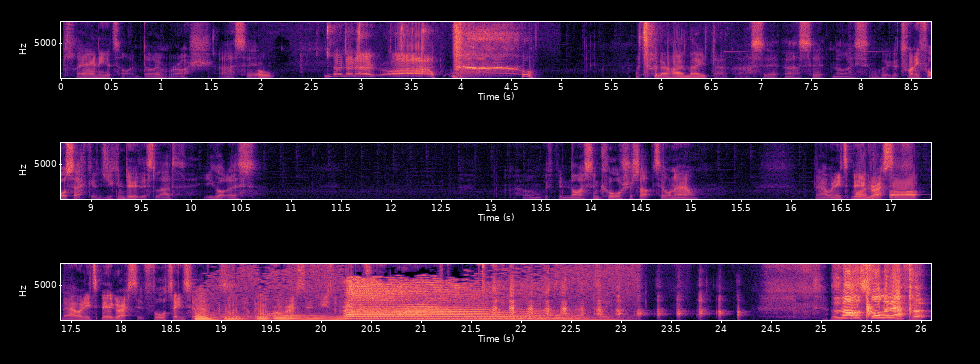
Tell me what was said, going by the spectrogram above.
Plenty of time. Don't rush. That's it. Oh. No, no, no! Oh! I don't know how I made that. That's it. That's it. Nice. and quick. 24 seconds. You can do this, lad. You got this. Well, we've been nice and cautious up till now. Now we need to be Mind aggressive. Now we need to be aggressive. 14 seconds. A little bit more aggressive. Use the. There's another solid effort.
